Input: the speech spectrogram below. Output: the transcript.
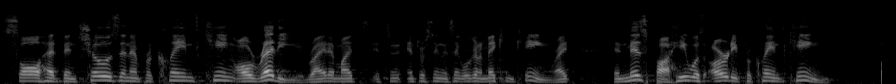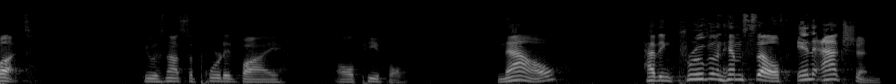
Saul had been chosen and proclaimed king already, right? It might, it's interesting to say we're going to make him king, right? In Mizpah, he was already proclaimed king, but he was not supported by all people. Now, having proven himself in action.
